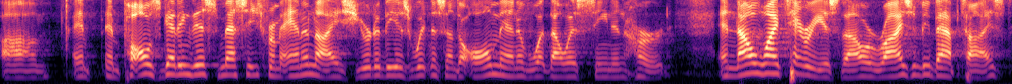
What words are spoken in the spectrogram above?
Um, and, and Paul's getting this message from Ananias You're to be his witness unto all men of what thou hast seen and heard. And now, why tarriest thou? Arise and be baptized,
